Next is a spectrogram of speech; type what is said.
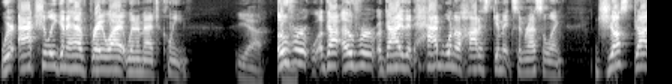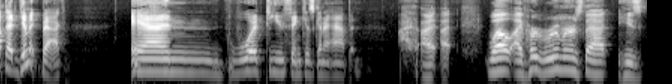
we're actually going to have Bray Wyatt win a match clean Yeah. over a guy over a guy that had one of the hottest gimmicks in wrestling. Just got that gimmick back, and what do you think is going to happen? I, I well, I've heard rumors that he's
